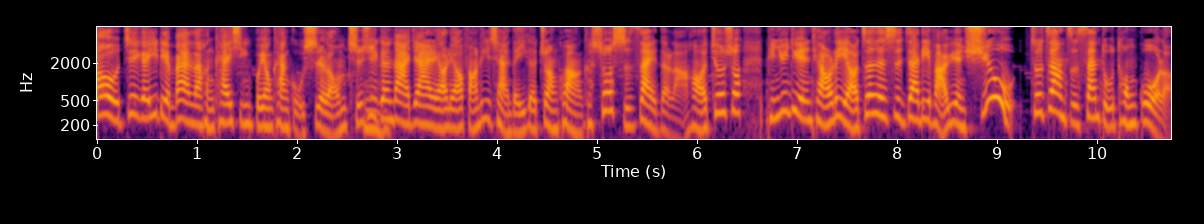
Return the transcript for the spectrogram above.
好，这个一点半了，很开心，不用看股市了。我们持续跟大家聊聊房地产的一个状况。可说实在的啦，哈，就是说平均地权条例啊，真的是在立法院咻就这样子三读通过了。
